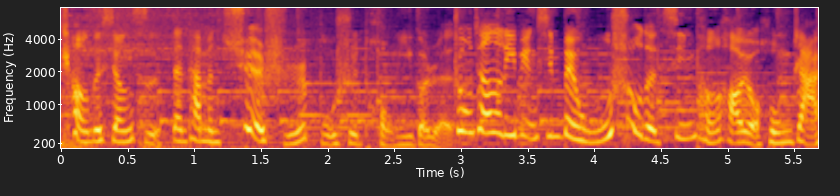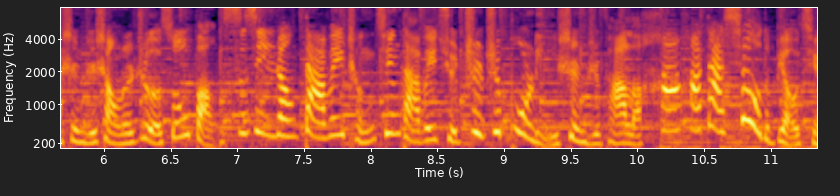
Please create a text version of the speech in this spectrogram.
常的相似，但他们确实不是同一个人。中枪的李炳新被无数的亲朋好友轰炸，甚至上了热搜榜。私信让大 V 澄清，大 V 却置之不理，甚至发了哈哈大笑的表情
